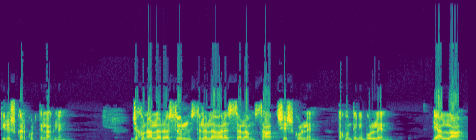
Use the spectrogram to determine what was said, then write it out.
তিরস্কার করতে লাগলেন। যখন আল্লাহ রসুল সাল্লাহ আলাইসাল্লাম সালাত শেষ করলেন, তখন তিনি বললেন, হে আল্লাহ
